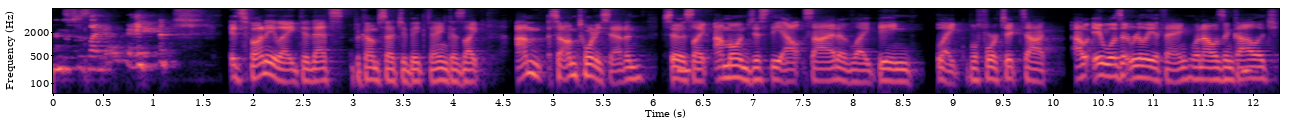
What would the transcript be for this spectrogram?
And It's just like, okay. it's funny like that that's become such a big thing because like i'm so i'm 27 so it's mm-hmm. like i'm on just the outside of like being like before tiktok I, it wasn't really a thing when i was in mm-hmm. college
